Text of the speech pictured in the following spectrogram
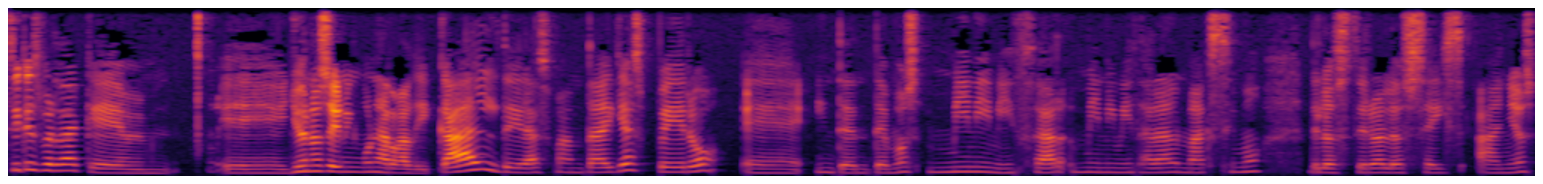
Sí que es verdad que eh, yo no soy ninguna radical de las pantallas, pero eh, intentemos minimizar, minimizar al máximo de los 0 a los 6 años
